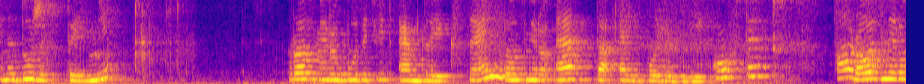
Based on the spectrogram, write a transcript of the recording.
Вони дуже стильні. Розміри будуть від М до XL, розміру М та L буде дві кофти. Розміру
